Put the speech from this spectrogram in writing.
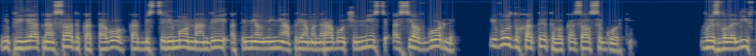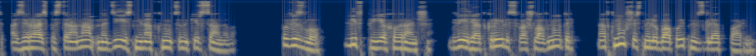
Неприятный осадок от того, как бесцеремонно Андрей отымел меня прямо на рабочем месте, осел в горле, и воздух от этого казался горьким. Вызвала лифт, озираясь по сторонам, надеясь не наткнуться на Кирсанова. Повезло. Лифт приехал раньше. Двери открылись, вошла внутрь, наткнувшись на любопытный взгляд парня.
